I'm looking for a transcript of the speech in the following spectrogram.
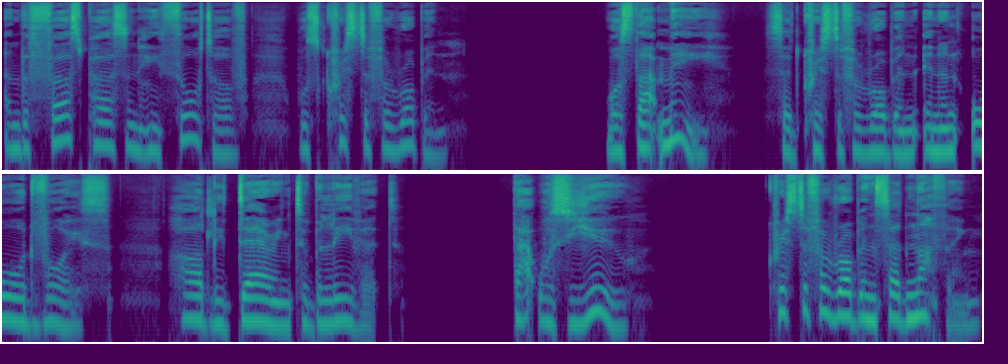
And the first person he thought of was Christopher Robin. Was that me? Said Christopher Robin in an awed voice, hardly daring to believe it. That was you. Christopher Robin said nothing,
